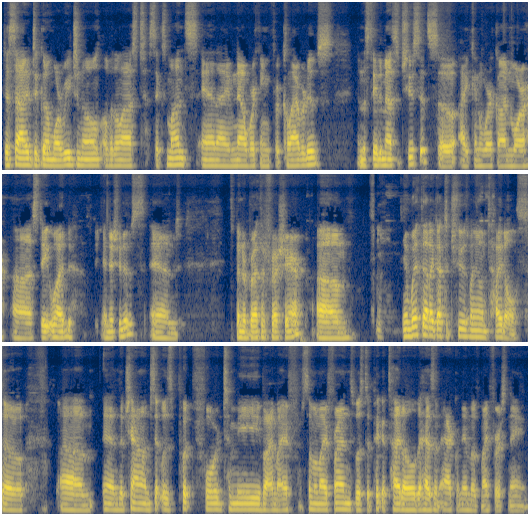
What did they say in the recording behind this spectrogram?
decided to go more regional over the last six months, and I'm now working for collaboratives in the state of Massachusetts, so I can work on more uh, statewide initiatives, and it's been a breath of fresh air. Um, and with that, I got to choose my own title. So, um, and the challenge that was put forward to me by my some of my friends was to pick a title that has an acronym of my first name.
